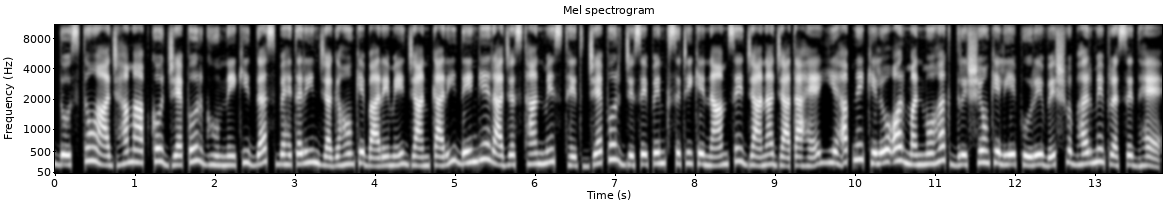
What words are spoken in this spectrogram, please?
दोस्तों, आज हम आपको जयपुर घूमने की 10 बेहतरीन जगहों के बारे में जानकारी देंगे। राजस्थान में स्थित जयपुर, जिसे पिंक सिटी के नाम से जाना जाता है, ये अपने किलों और मनमोहक दृश्यों के लिए पूरे विश्व भर में प्रसिद्ध है।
